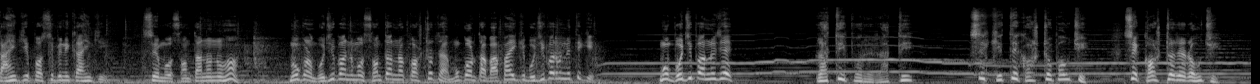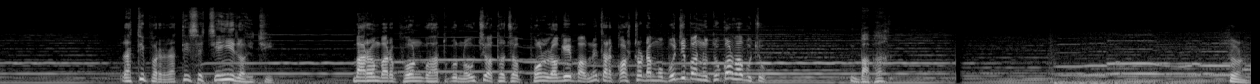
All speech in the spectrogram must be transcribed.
কাহিকি পসিবিনি কাহিকি সে মো সন্তান নুহ মু কোন বুঝি পারনি মো সন্তানর কষ্টটা মু কোন তা বাপা হইকি বুঝি পারুনি তিকি মু বুঝি পারুনি যে রাতি পরে রাতি সে কেতে কষ্ট পাউছি সে কষ্টরে রহুছি রাতি পরে রাতি সে চেই রহিছি বারম্বার ফোন হাতকু নৌছি অথচ ফোন লগাই পাউনি তার কষ্টটা মু বুঝি পারনু তু কোন ভাবুছু বাবা ଶୁଣ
